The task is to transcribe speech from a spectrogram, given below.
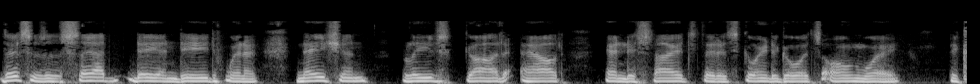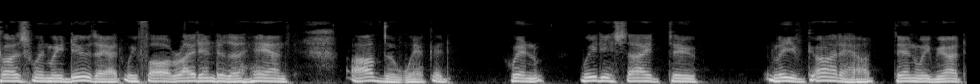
This is a sad day indeed when a nation leaves God out and decides that it's going to go its own way. Because when we do that, we fall right into the hands of the wicked. When we decide to leave God out, then we've got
